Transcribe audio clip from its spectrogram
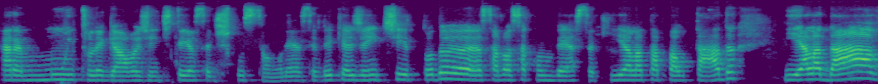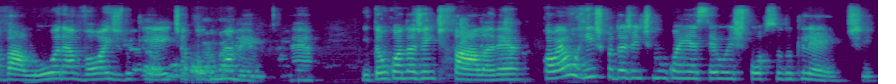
Cara, muito legal a gente ter essa discussão, né? Você vê que a gente, toda essa nossa conversa aqui, ela está pautada e ela dá valor à voz do cliente a todo momento, né? Então, quando a gente fala, né, qual é o risco da gente não conhecer o esforço do cliente?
